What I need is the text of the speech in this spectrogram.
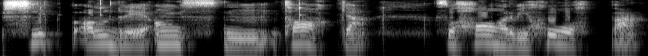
slipp aldri angsten taket. Så har vi håpet.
